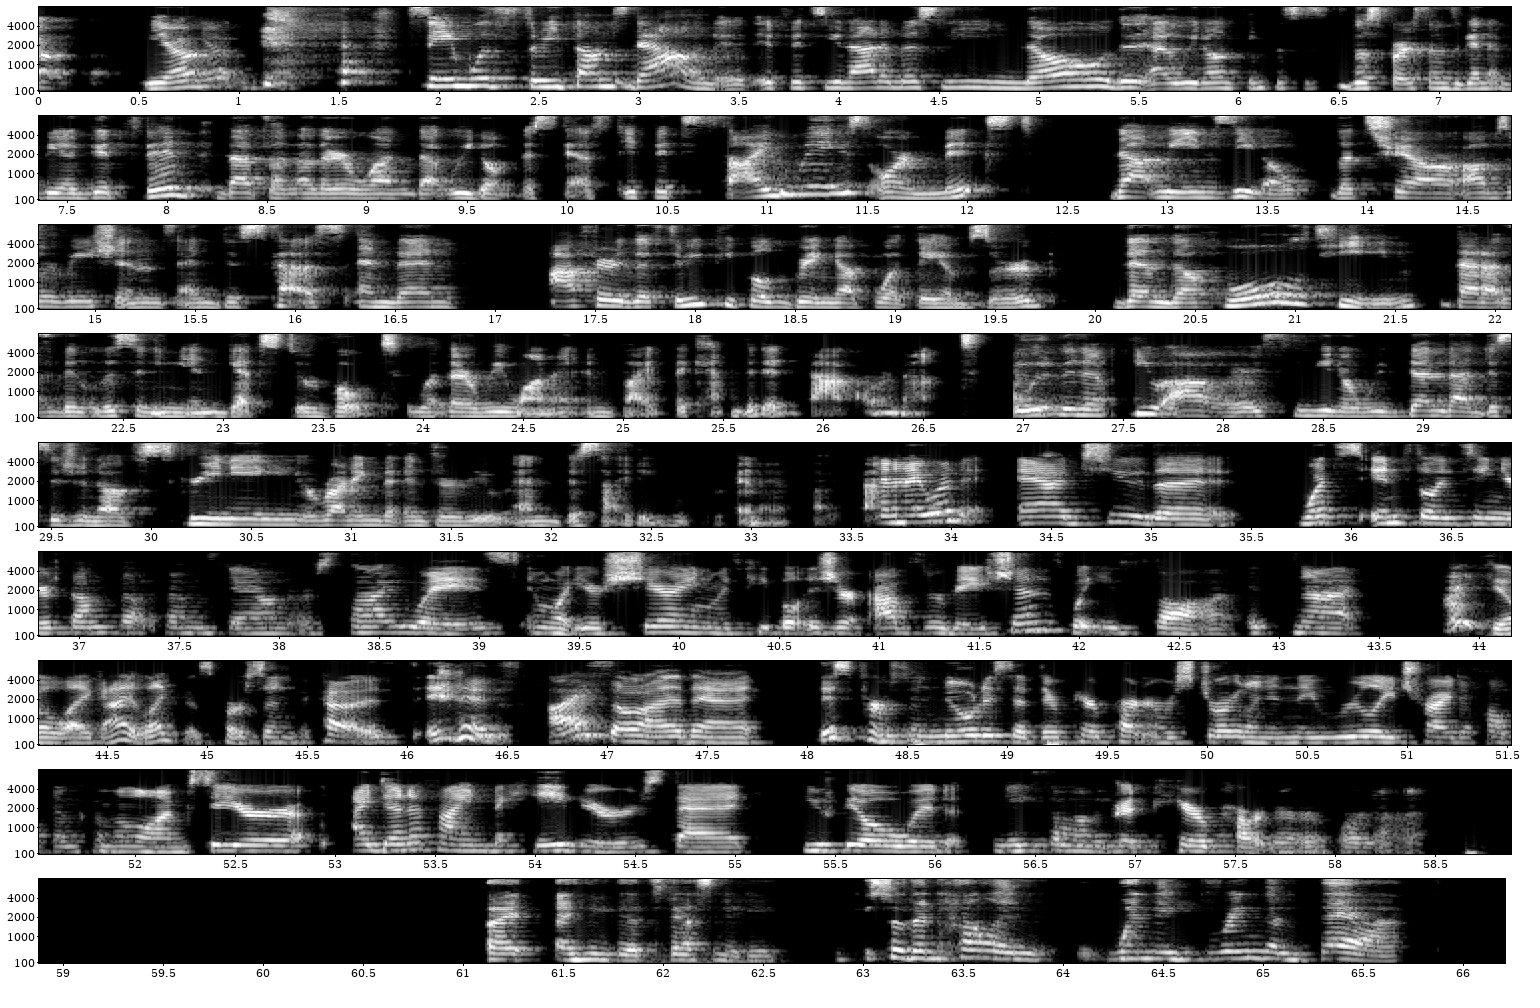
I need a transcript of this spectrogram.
Yep. Yep. Same with three thumbs down. If it's unanimously no, we don't think this is this person's going to be a good fit. That's another one that we don't discuss. If it's sideways or mixed, that means you know let's share our observations and discuss. And then after the three people bring up what they observed, then the whole team that has been listening in gets to vote whether we want to invite the candidate back or not. Within a few hours, you know, we've done that decision of screening, running the interview, and deciding who we're going to invite back. And I would add to the what's influencing your thumbs up, thumbs down, or sideways, and what you're sharing with people is your observations, what you saw. It's not, I feel like I like this person because it's, I saw that this person noticed that their peer partner was struggling and they really tried to help them come along. So you're identifying behaviors that you feel would make someone a good peer partner or not. I, I think that's fascinating. So then, Helen, when they bring them back,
